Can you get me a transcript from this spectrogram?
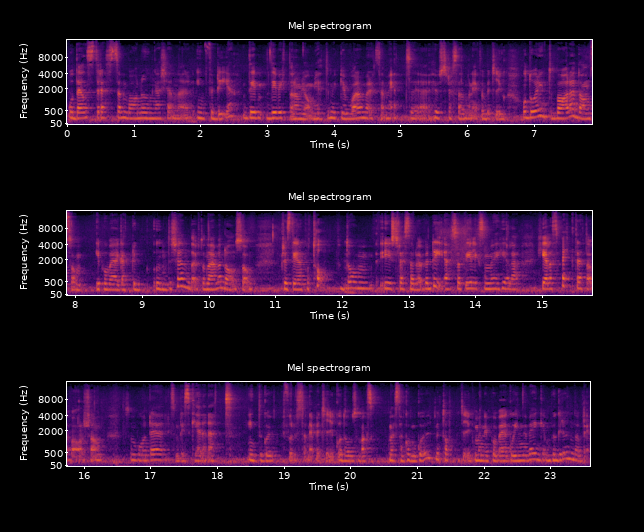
Och den stressen barn och unga känner inför det, det, det vittnar de ju om jättemycket i vår verksamhet, eh, hur stressad man är för betyg. Och då är det inte bara de som är på väg att bli underkända utan även de som presterar på topp. Mm. De är ju stressade över det. Så det är liksom hela, hela spektrat av barn som, som både liksom riskerar att inte gå ut med fullständiga betyg och de som faktiskt nästan kommer gå ut med toppbetyg men är på väg att gå in i väggen på grund av det.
